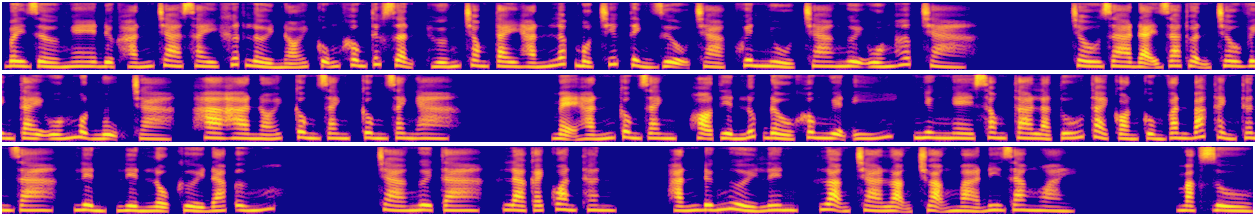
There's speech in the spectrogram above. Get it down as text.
Bây giờ nghe được hắn cha say khướt lời nói cũng không tức giận, hướng trong tay hắn lấp một chiếc tỉnh rượu trà khuyên nhủ cha người uống hớp trà. Châu gia đại gia thuận Châu Vinh tay uống một ngụm trà, ha ha nói công danh công danh a. Mẹ hắn công danh, họ tiền lúc đầu không nguyện ý, nhưng nghe xong ta là tú tài còn cùng văn bác thành thân ra, liền, liền lộ cười đáp ứng. Cha người ta, là cái quan thân. Hắn đứng người lên, loạn trà loạn choạng mà đi ra ngoài. Mặc dù,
